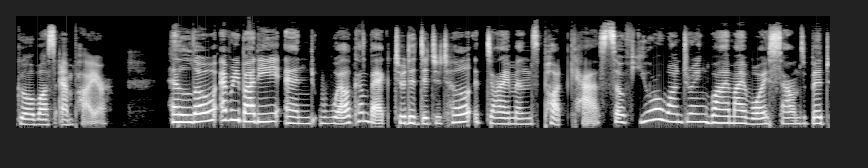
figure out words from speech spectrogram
girl boss empire. Hello, everybody, and welcome back to the Digital Diamonds podcast. So, if you are wondering why my voice sounds a bit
